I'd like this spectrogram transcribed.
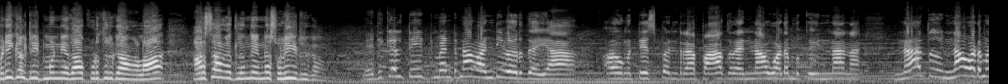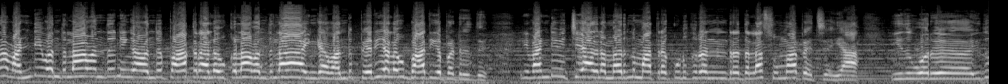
மெடிக்கல் ட்ரீட்மெண்ட் ஏதாவது கொடுத்துருக்காங்களா? அரசாங்கத்துலேருந்து என்ன சொல்லிக்கிட்டு இருக்காங்க? மெடிக்கல் ட்ரீட்மெண்ட்னா வண்டி வருது ஐயா. அவங்க டெஸ்ட் பண்ணுற பார்க்குறேன் என்ன உடம்புக்கு என்ன என்னது என்ன உடம்புனா வண்டி வந்துலாம் வந்து நீங்கள் வந்து பார்க்குற அளவுக்குலாம் வந்துலாம் இங்கே வந்து பெரிய அளவு பாதிக்கப்பட்டிருக்குது நீ வண்டி வச்சு அதில் மருந்து மாத்திரை கொடுக்குறன்றதெல்லாம் சும்மா பேச்சு ஐயா. இது ஒரு இது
